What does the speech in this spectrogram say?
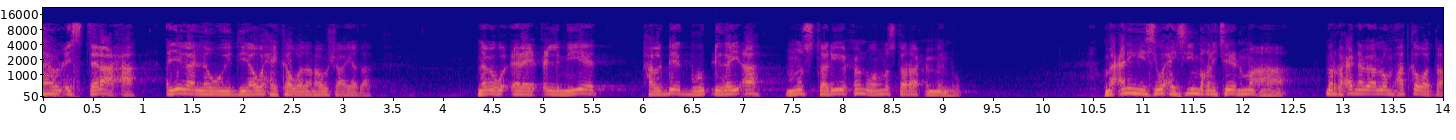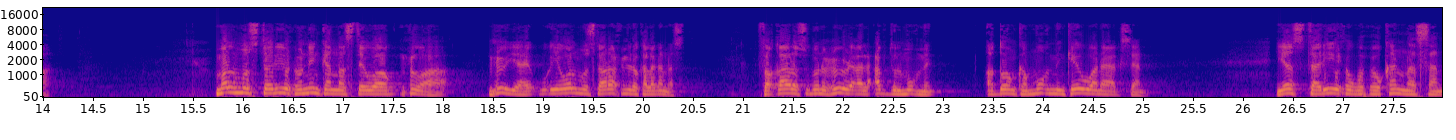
ahlulistilaaxa ayagaa la weydiiyaa waxay ka wadaan hawsha ayada. Nabigu eray cilmiyeed halbeeg buu dhigay ah mustariixun wa mustaraaxun minhu. Macnihiisi waxay sii maqli jireen ma aha marka waxay nabi allo maxaad ka wadaa mal mustariixu ninka nastay waa muxuu ahaa muxuu yahay iyo walmustaraaxu minhu ka laga nast faqaala subxaan wuxuu yihi alcabd اlmu'min addoonka mu'minkee wanaagsan yastariixu wuxuu ka nasan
